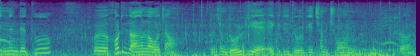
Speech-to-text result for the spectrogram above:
있는데도 그 허리도 안 올라오죠. 그좀 놀기에 애기들이 놀기 참 좋은 그런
